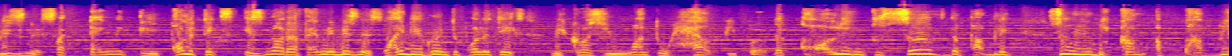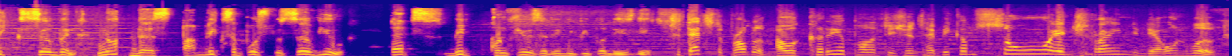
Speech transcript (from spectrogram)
business. But technically, politics is not a family business. Why do you go into politics? Because you want to help people. The calling to serve the public. So you become a public servant, not the public supposed to serve you. That's a bit confused already, people these days. So that's the problem. Our career politicians have become so enshrined in their own world.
